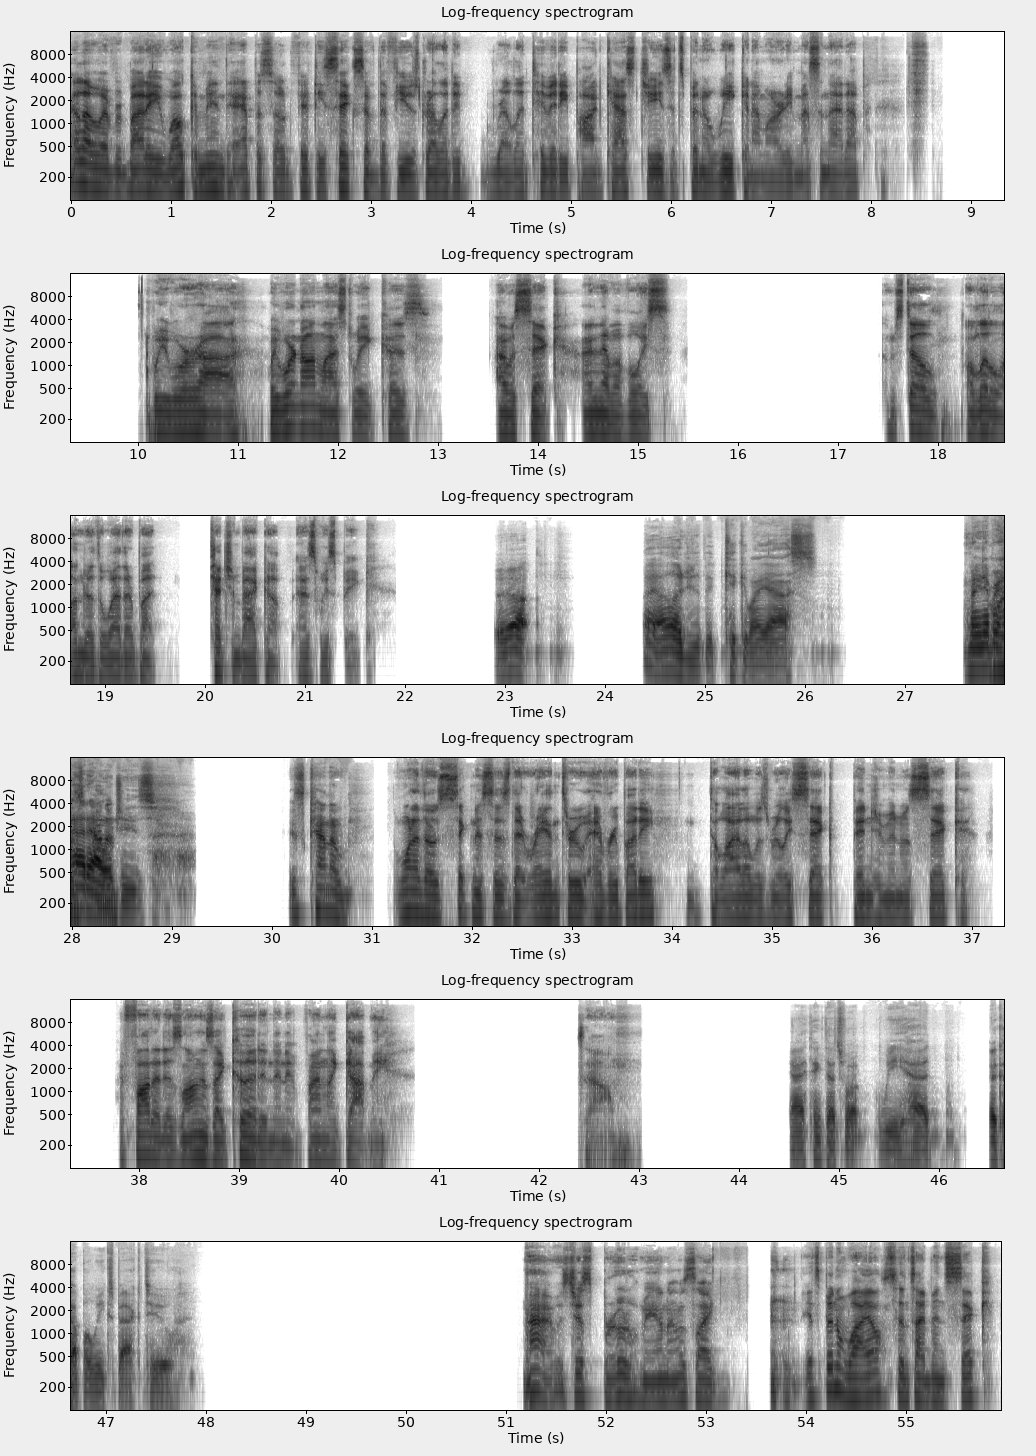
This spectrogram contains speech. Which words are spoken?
Hello, everybody. Welcome into episode 56 of the Fuzed Relati- Relativity Podcast. Geez, it's been a week and I'm already messing that up. We were uh we weren't on last week because I was sick. I didn't have a voice. I'm still a little under the weather, but catching back up as we speak. Yeah. My allergies have been kicking my ass. I never Well, had kind of- allergies. It's kind of one of those sicknesses that ran through everybody. Delilah was really sick. Benjamin was sick. I fought it as long as I could, and then it finally got me. So, Yeah, I think that's what we had a couple weeks back too. ah, it was just brutal, man. I was like, it's been a while since I've been sick.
